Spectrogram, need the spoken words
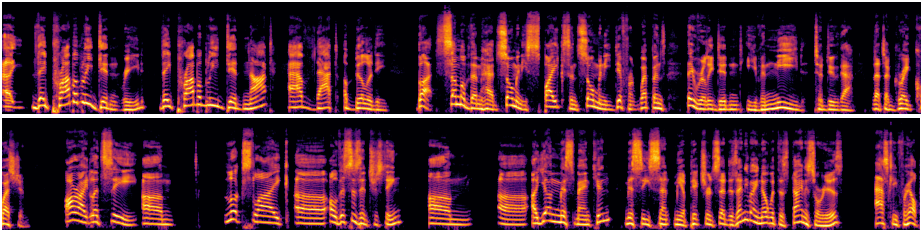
uh, they probably didn't Reed. They probably did not have that ability. But some of them had so many spikes and so many different weapons, they really didn't even need to do that. That's a great question. All right, let's see. Um, looks like uh, oh this is interesting um, uh, a young miss mankin missy sent me a picture and said does anybody know what this dinosaur is? Asking for help.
